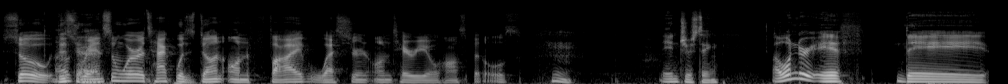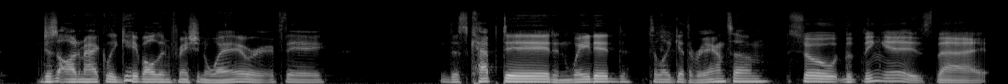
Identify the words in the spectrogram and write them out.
So this Okay. ransomware attack was done on five Western Ontario hospitals. Hmm. Interesting. I wonder if they just automatically gave all the information away, or if they just kept it and waited to like get the ransom. So the thing is that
